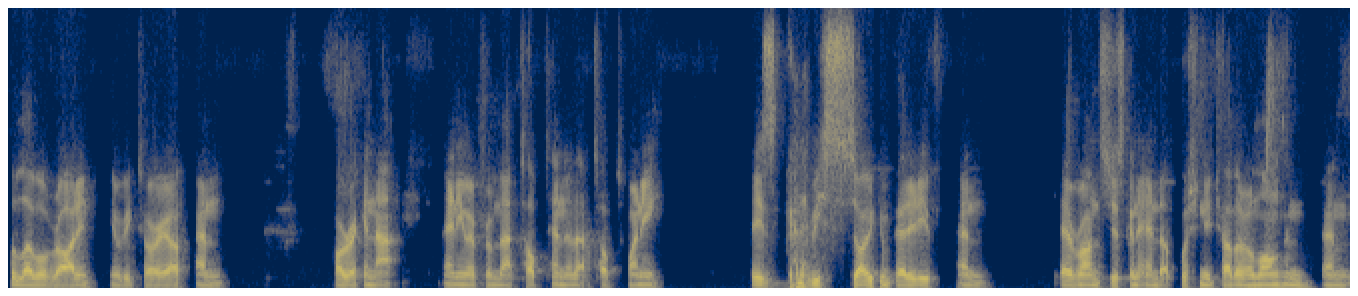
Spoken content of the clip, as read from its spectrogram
the level of riding in Victoria and I reckon that anywhere from that top 10 to that top 20 is going to be so competitive and everyone's just going to end up pushing each other along and, and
